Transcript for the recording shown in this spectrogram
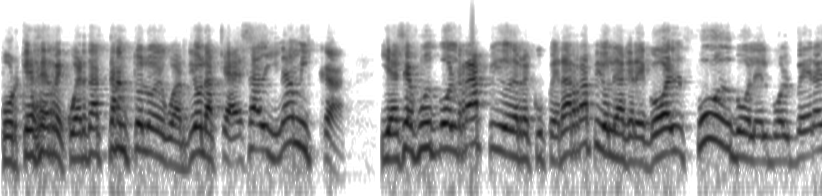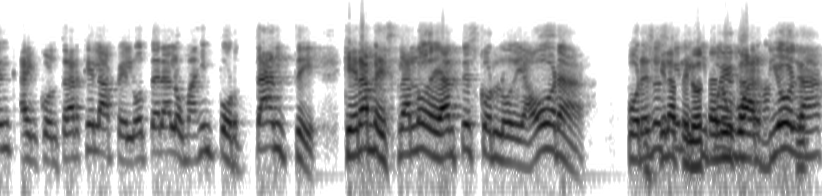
¿Por qué se recuerda tanto lo de Guardiola? Que a esa dinámica y a ese fútbol rápido, de recuperar rápido, le agregó el fútbol, el volver a, encontrar que la pelota era lo más importante, que era mezclar lo de antes con lo de ahora. Por eso es, que, el equipo de Guardiola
